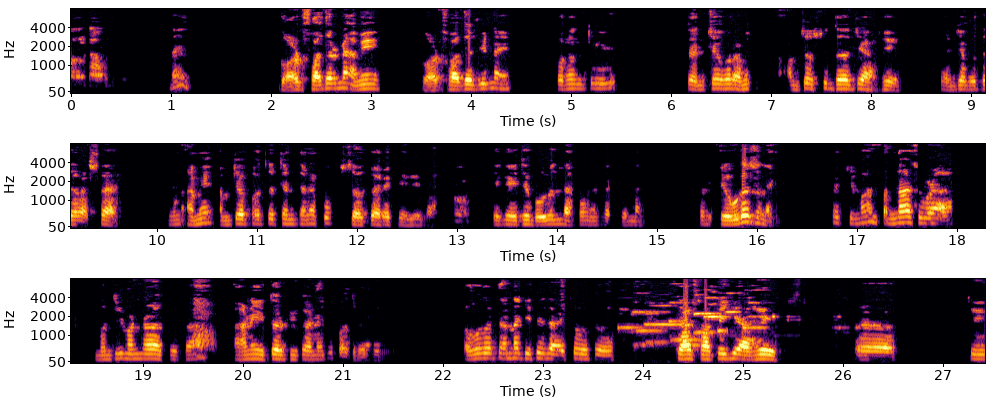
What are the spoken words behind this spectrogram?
मला डावललं. गॉडफादरने आम्ही गॉडफादरजी नाही परंतु त्यांच्यावर आम्ही आमचं सुद्धा जे आहे त्यांच्याबद्दल असं आहे. म्हणून आम्ही आमच्या पद्धतीने त्यांना खूप सहकार्य केलेलं आहे. ते काही इथे बोलून दाखवण्यासारखं नाही. पण एवढंच नाही. तर किमान पन्नास वेळा मंत्रिमंडळात होता आणि इतर ठिकाणी ते पत्र केलं. अगोदर त्यांना जिथे जायचं होतं त्यासाठी जे आहे ते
